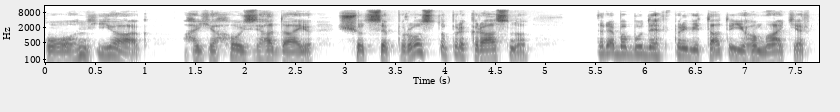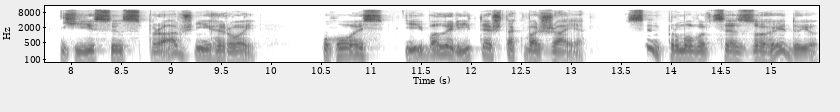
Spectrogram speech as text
Он як? А я ось гадаю, що це просто прекрасно. Треба буде привітати його матір. Її син справжній герой. Ось і Валерій теж так вважає. Син промовив це з огидою,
